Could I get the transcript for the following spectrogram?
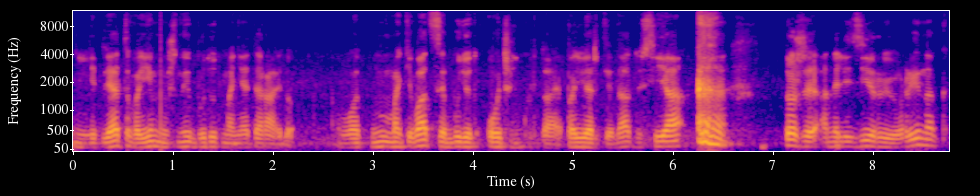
И для этого им нужны будут монеты райду. Вот, ну, мотивация будет очень крутая, поверьте, да. То есть я тоже анализирую рынок,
